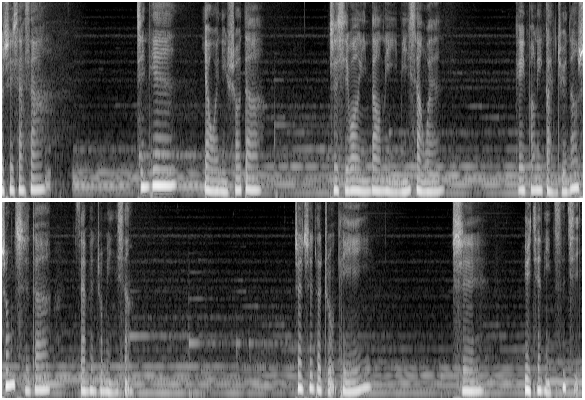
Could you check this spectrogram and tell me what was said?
我是莎莎，今天要为你说的，是希望引导你冥想完，可以帮你感觉到松弛的三分钟冥想。这次的主题是遇见你自己。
